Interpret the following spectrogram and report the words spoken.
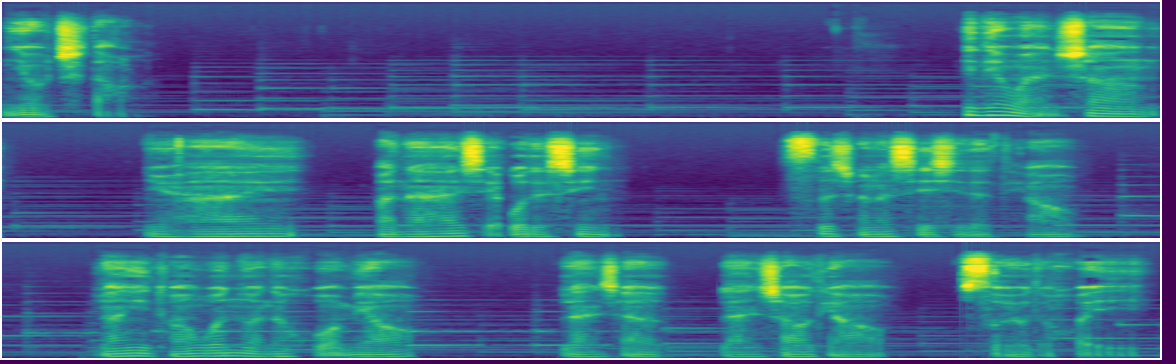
你又迟到了。”那天晚上，女孩把男孩写过的信撕成了细细的条，让一团温暖的火苗燃烧燃烧掉所有的回忆。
